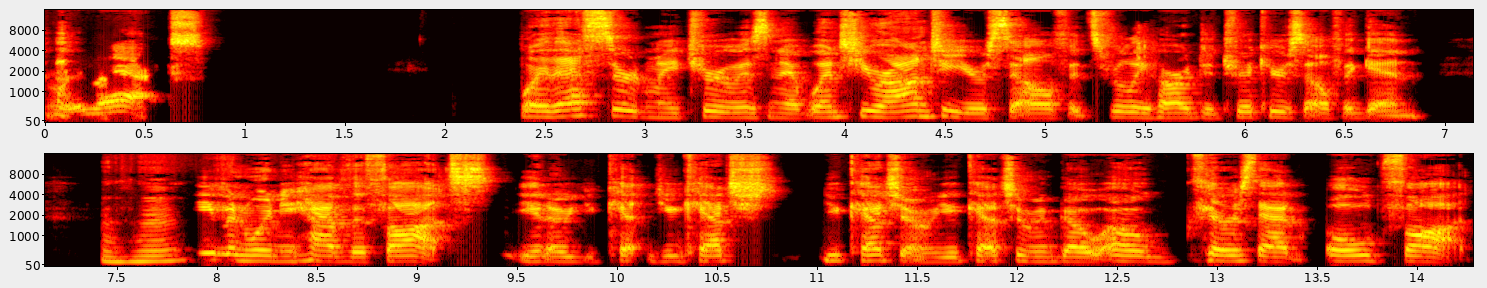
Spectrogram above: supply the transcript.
Relax. Boy, that's certainly true, isn't it? Once you're onto yourself, it's really hard to trick yourself again. Mm-hmm. Even when you have the thoughts, you know, you catch, you catch, you catch them, you catch them and go, oh, there's that old thought.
